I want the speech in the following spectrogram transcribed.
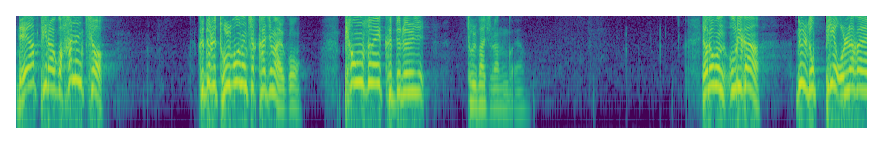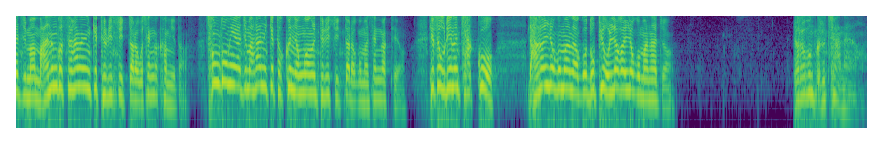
내 앞이라고 하는 척, 그들을 돌보는 척 하지 말고 평소에 그들을 돌봐주라는 거예요. 여러분, 우리가 늘 높이 올라가야지만 많은 것을 하나님께 드릴 수 있다고 생각합니다. 성공해야지만 하나님께 더 큰 영광을 드릴 수 있다고만 생각해요. 그래서 우리는 자꾸 나가려고만 하고 높이 올라가려고만 하죠. 여러분, 그렇지 않아요.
